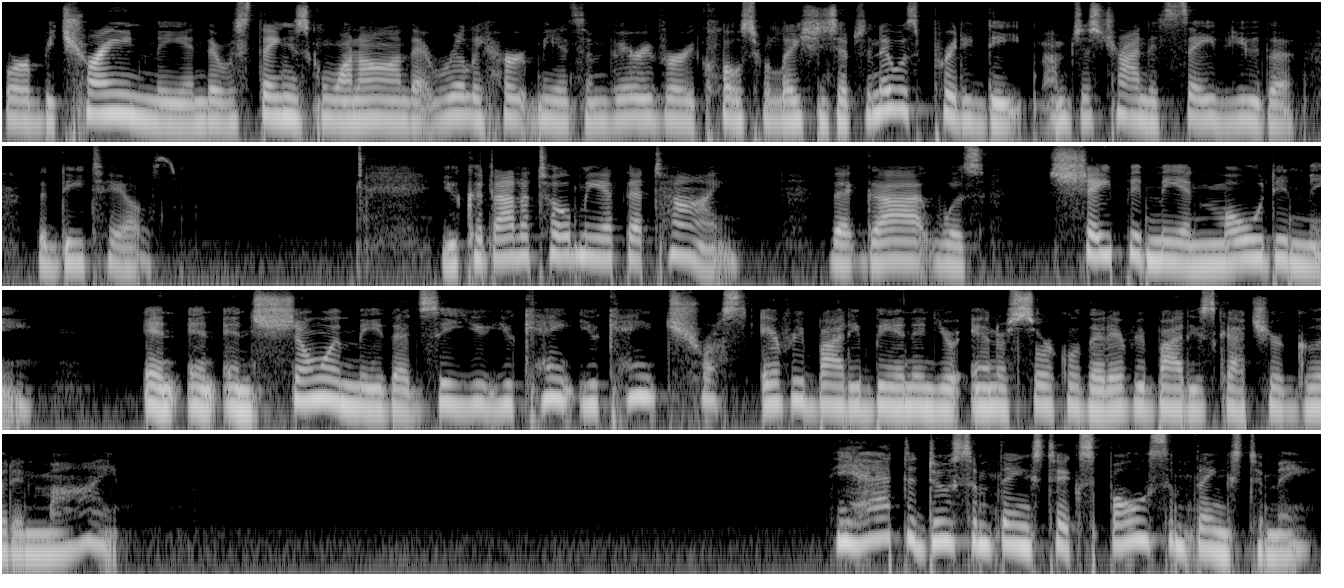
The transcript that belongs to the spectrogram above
were betraying me and there was things going on that really hurt me in some very, very close relationships and it was pretty deep. I'm just trying to save you the, the details. You could not have told me at that time that God was shaping me and molding me and, and, and showing me that see you you can't you can't trust everybody being in your inner circle that everybody's got your good in mind. He had to do some things to expose some things to me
